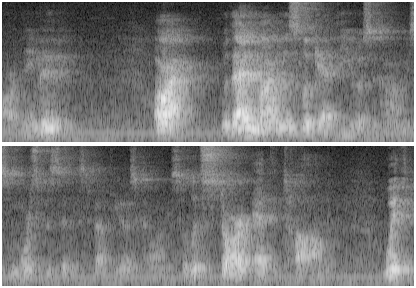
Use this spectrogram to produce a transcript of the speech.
are they moving? All right, with that in mind, let's look at the U.S. economy, some more specifics about the U.S. economy. So let's start at the top with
